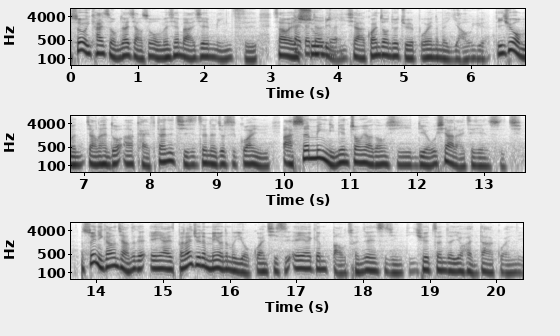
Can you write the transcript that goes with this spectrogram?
所以，我一开始我们在讲说，我们先把一些名词稍微梳理一下，观众就觉得不会那么遥远。的确，我们讲了很多 archive，但是其实真的就是关于把生命里面重要的东西留下来这件事情。所以你刚刚讲这个 AI，本来觉得没有那么有关，其实 AI 跟保存这件事情的确真的有很大关联。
